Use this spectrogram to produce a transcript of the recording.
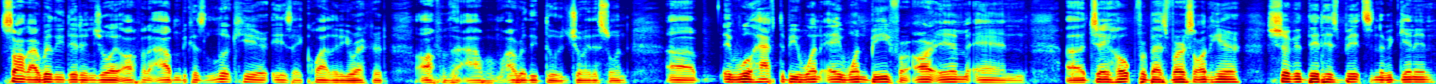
song I really did enjoy off of the album because Look Here is a quality record off of the album. I really do enjoy this one. Uh, it will have to be 1A, 1B for RM and uh, J Hope for best verse on here. Suga did his bits in the beginning.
